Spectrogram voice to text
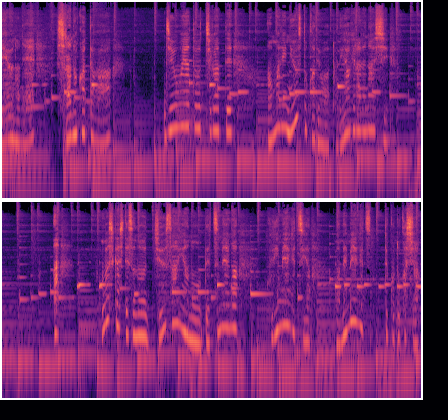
っていうのね。知らなかったわ。十五夜と違ってあんまりニュースとかでは取り上げられないし。あもしかしてその十三夜の別名が栗名月や豆名月ってことかしら？正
